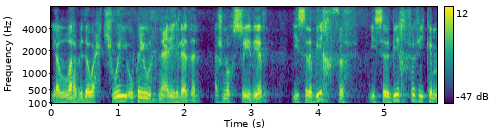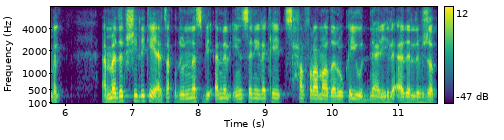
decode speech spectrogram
يلاه بدا واحد شوي وكيودن عليه الأذان أشنو خصو يدير؟ يسربي يخفف يسربي يخفف يكمل. أما داكشي اللي كيعتقدوا الناس بأن الإنسان إلا كيتسحر في رمضان وكيودنا عليه الاذان الفجر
